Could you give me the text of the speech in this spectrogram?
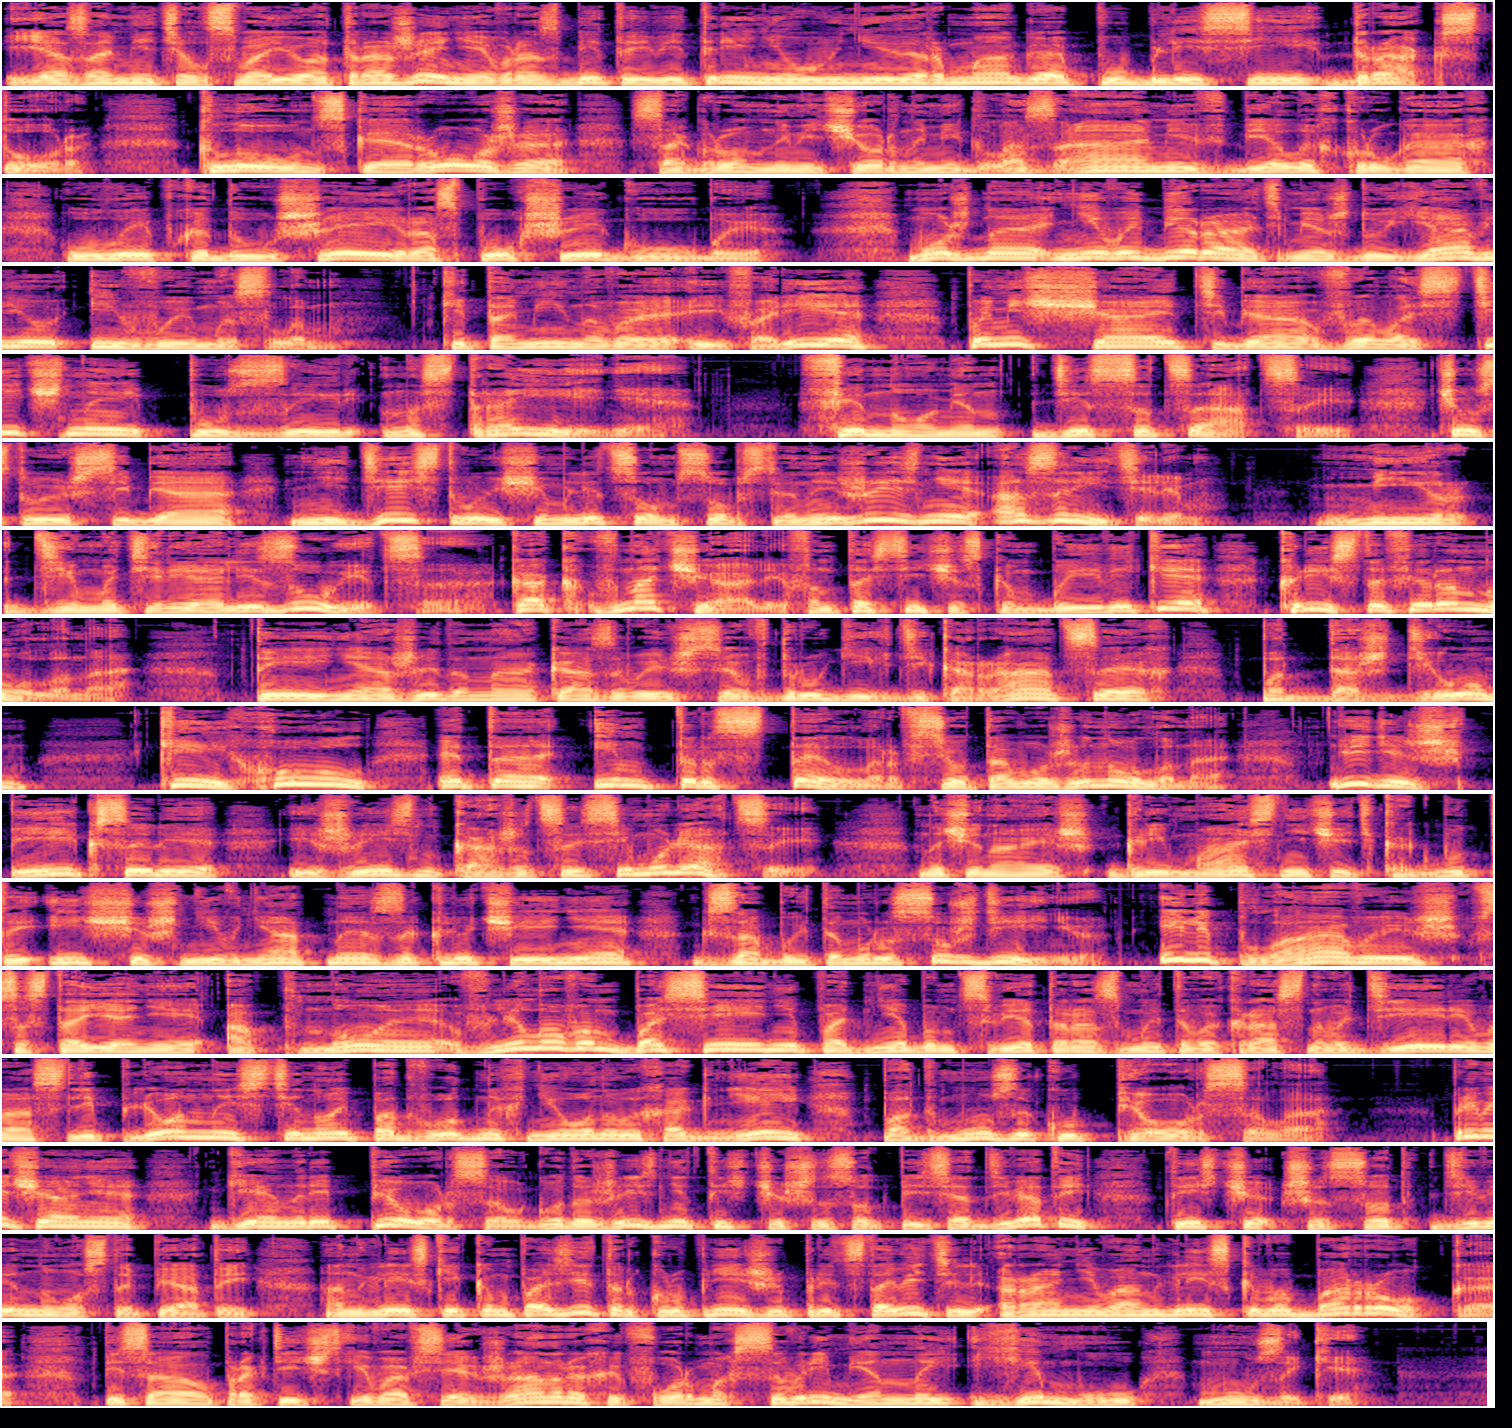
Я заметил свое отражение в разбитой витрине универмага Публиси Драгстор. Клоунская рожа с огромными черными глазами в белых кругах, улыбка до ушей, распухшие губы. Можно не выбирать между явью и вымыслом. Кетаминовая эйфория помещает тебя в эластичный пузырь настроения. Феномен диссоциации. Чувствуешь себя не действующим лицом собственной жизни, а зрителем. Мир дематериализуется, как в начале фантастическом боевике Кристофера Нолана. Ты неожиданно оказываешься в других декорациях, под дождем. Кей-Хоул – это интерстеллар все того же Нолана. Видишь пиксели, и жизнь кажется симуляцией. Начинаешь гримасничать, как будто ищешь невнятное заключение к забытому рассуждению. Или плаваешь в состоянии апноэ в лиловом бассейне под небом цвета размытого красного дерева, ослепленной стеной подводных неоновых огней под музыку Персела. Примечание. Генри Пёрсел. Годы жизни 1659-1695. Английский композитор, крупнейший представитель раннего английского барокко. Писал практически во всех жанрах и формах современной ему музыки.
